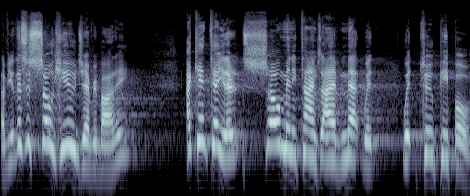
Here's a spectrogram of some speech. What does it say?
of you. This is so huge, everybody. I can't tell you, there's so many times I have met with, with two people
